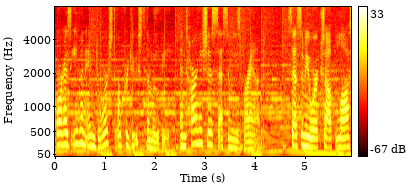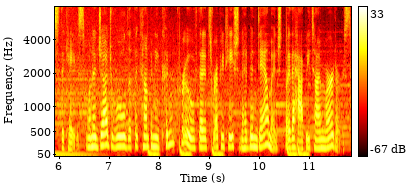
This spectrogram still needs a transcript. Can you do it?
or has even endorsed or produced the movie, and tarnishes Sesame's brand. Sesame Workshop lost the case when a judge ruled that the company couldn't prove that its reputation had been damaged by the Happy Time Murders,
